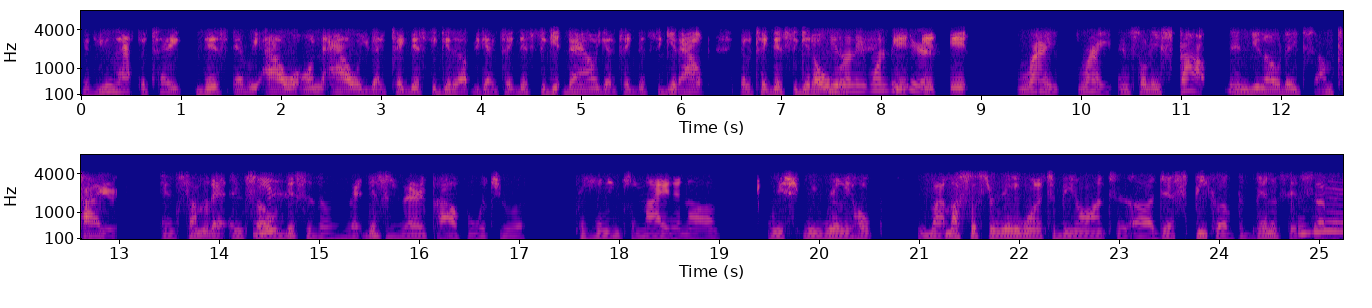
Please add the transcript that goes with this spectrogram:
if you have to take this every hour on the hour, you got to take this to get up. You got to take this to get down. You got to take this to get out. You got to take this to get over. you don't even want to be it, here. It, it right right, and so they stop, and you know they I'm tired, and some of that, and so Yeah. this is a this is very powerful what you're presenting tonight, and um, we we really hope my my sister really wanted to be on to uh just speak of the benefits of it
